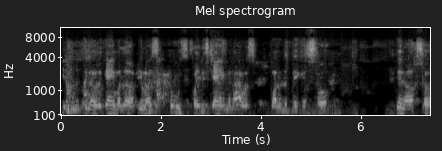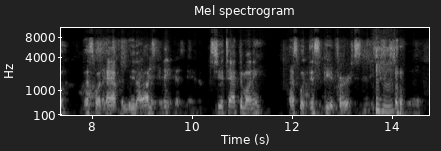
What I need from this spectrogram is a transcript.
you know the game of love. You know, fools play this game, and I was one of the biggest. So, you know, so that's what happened. You know, I, she attacked the money. That's what disappeared 1st mm-hmm.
